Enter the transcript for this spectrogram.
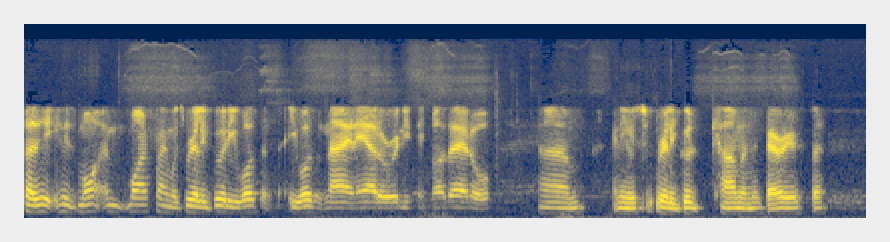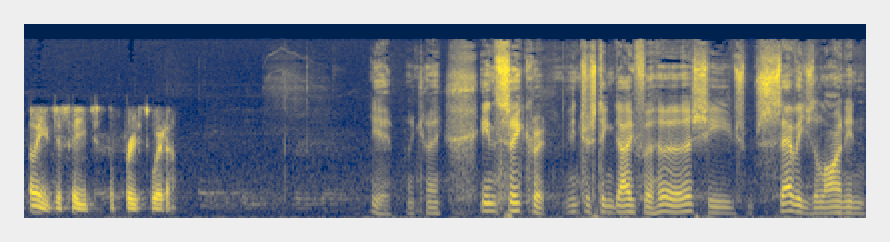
but he, his mind, mind frame was really good. He wasn't he wasn't nailing out or anything like that, or um, and he was really good, calm in the barriers. So I think he's just he's just a free sweater. Yeah, okay. In secret, interesting day for her. She savaged the line in,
